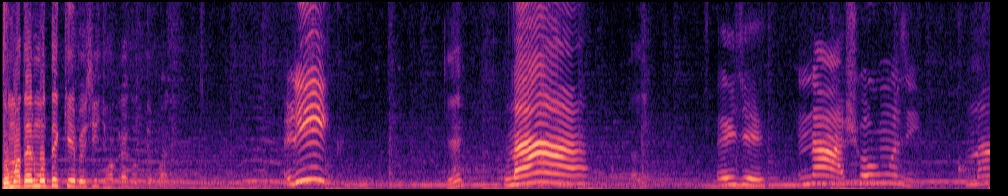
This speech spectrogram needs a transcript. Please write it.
তোমাদের মধ্যে কে বেশি ঝগড়া করতে রিক। কে? না। তাহলে? এই যে। না সৌমজি না।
